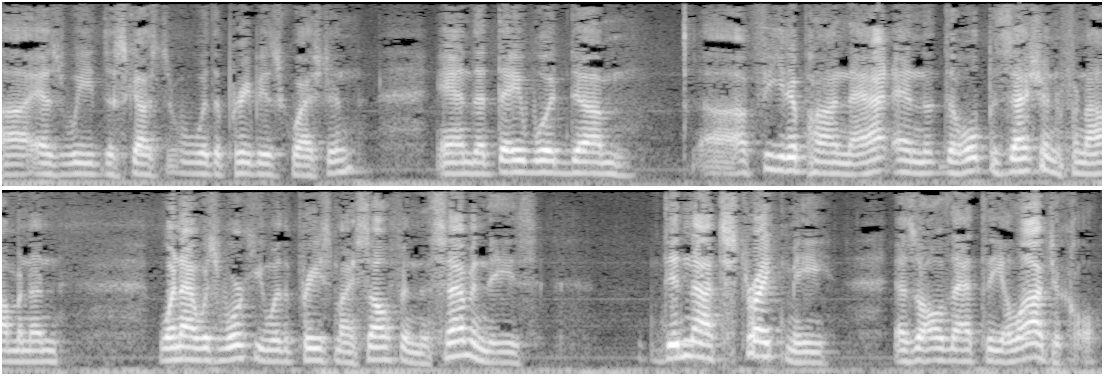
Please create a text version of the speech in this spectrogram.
uh, as we discussed with the previous question, and that they would um, uh, feed upon that, and the, the whole possession phenomenon. When I was working with a priest myself in the 70s, did not strike me as all that theological.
